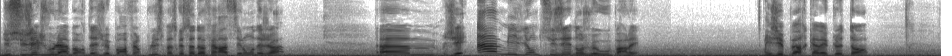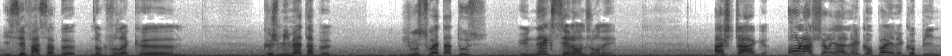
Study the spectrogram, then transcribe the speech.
du sujet que je voulais aborder. Je vais pas en faire plus parce que ça doit faire assez long déjà. Euh, j'ai un million de sujets dont je vais vous parler. Et j'ai peur qu'avec le temps, il s'efface un peu. Donc il faudrait que, que je m'y mette un peu. Je vous souhaite à tous une excellente journée. Hashtag on lâche rien les copains et les copines.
